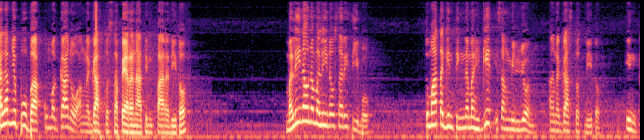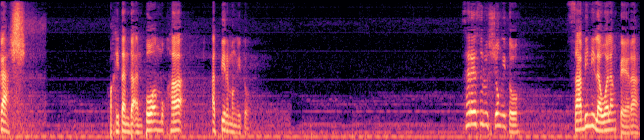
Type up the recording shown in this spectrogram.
Alam niyo po ba kung magkano ang nagastos sa pera natin para dito? Malinaw na malinaw sa resibo, tumataginting na mahigit isang milyon ang nagastos dito. In cash. Pakitandaan po ang mukha at pirmang ito. Sa resolusyong ito, sabi nila walang pera.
